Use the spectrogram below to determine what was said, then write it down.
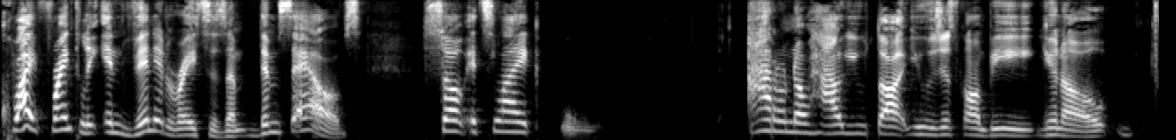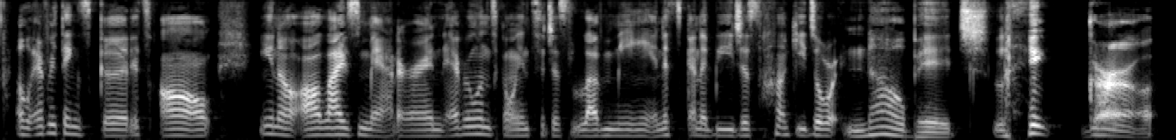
quite frankly, invented racism themselves. So it's like, I don't know how you thought you was just gonna be, you know, oh, everything's good. It's all, you know, all lives matter and everyone's going to just love me and it's gonna be just hunky dory. No, bitch. Like, girl.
